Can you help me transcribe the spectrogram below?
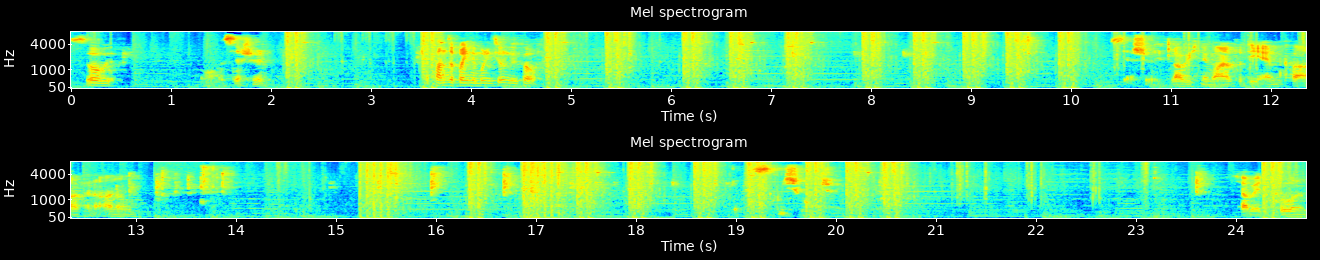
So. Oh, ist sehr schön. Der panzerbrechende Munition gekauft. Sehr schön. Ich glaube, ich nehme einfach die MK, keine Ahnung. Ich habe jetzt Kohlen.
